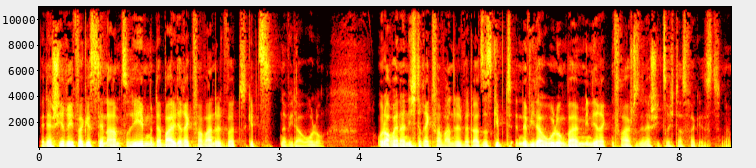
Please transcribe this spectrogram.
wenn der Schiri vergisst, den Arm zu heben und der Ball direkt verwandelt wird, gibt's eine Wiederholung. Und auch wenn er nicht direkt verwandelt wird. Also es gibt eine Wiederholung beim indirekten Freistoß, wenn der Schiedsrichter das vergisst. Ne?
